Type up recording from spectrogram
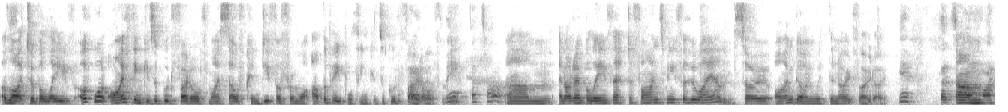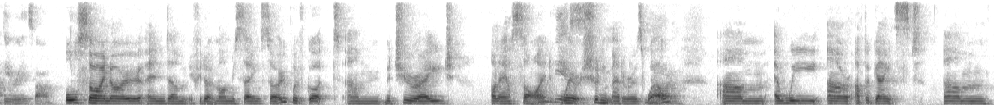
I'd like to believe of what I think is a good photo of myself can differ from what other people think is a good photo of me. Yeah, that's right. Um, and I don't believe that defines me for who I am. So I'm going with the no photo. yeah, that's um, my theory as well. Also, I know, and um, if you don't mind me saying so, we've got um, mature age on our side where it shouldn't matter as well. No. Um, and we are up against um,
